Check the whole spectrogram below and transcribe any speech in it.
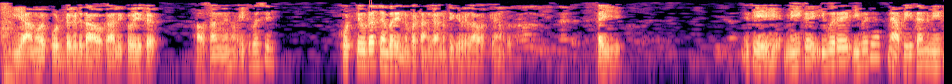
ගියාම ඔය පොඩ්ඩකට తాවකාලිකව ඒක අවසන් වෙනවා. ඊට පස්සේ කොට්ටේ උඩත් ඇඹරෙන්න පටන් ගන්නවා ටික වෙලාවක් යනකොට. ඇයි ඉතින් මේක ඉවර ඉවරයක් නෑ. අපි හිතන්නේ මේක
